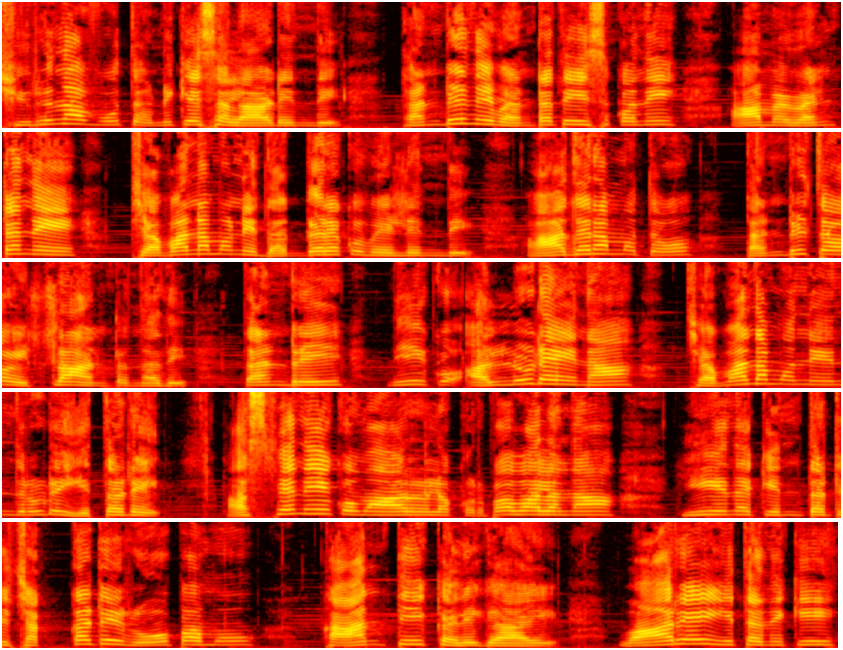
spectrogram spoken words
చిరునవ్వు తొణికెసలాడింది. తండ్రిని వెంట తీసుకొని ఆమె వెంటనే చవనముని దగ్గరకు వెళ్ళింది. ఆదరముతో తండ్రితో ఇట్లా అంటున్నది. తండ్రి నీకు అల్లుడైన చవనమునీంద్రుడు ఇతడే. అశ్విని కుమారుల కృప వలన ఈయనకింతటి చక్కటి రూపము కాంతి కలిగాయి. వారే ఇతనికి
